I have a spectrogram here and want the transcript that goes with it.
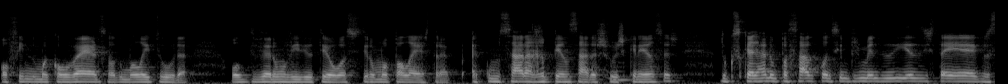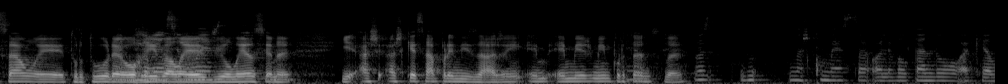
ao fim de uma conversa ou de uma leitura, ou de ver um vídeo teu ou assistir a uma palestra a começar a repensar as suas crenças do que se calhar no passado quando simplesmente dizias isto é agressão, é tortura, é, É horrível, é doméstica. violência, não é? E acho, acho que essa aprendizagem é, é mesmo importante, não é? Mas, mas começa, olha, voltando àquele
